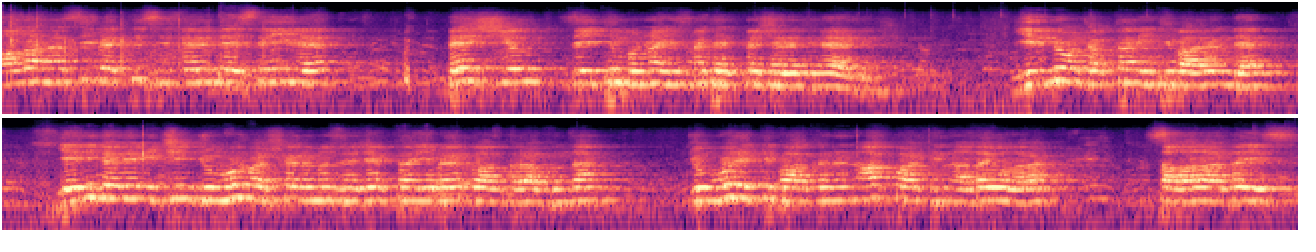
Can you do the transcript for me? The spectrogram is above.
Allah nasip etti sizlerin desteğiyle 5 yıl Zeytinburnu'na hizmet etme şerefine erdik. 20 Ocak'tan itibaren de yeni dönem için Cumhurbaşkanımız Recep Tayyip Erdoğan tarafından Cumhur İttifakı'nın AK Parti'nin adayı olarak sahalardayız.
